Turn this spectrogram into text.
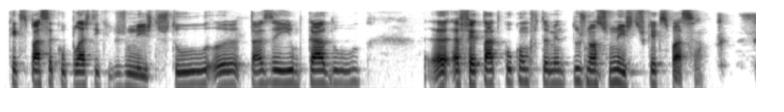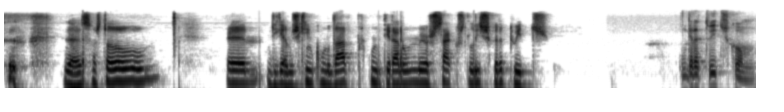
O que é que se passa com o plástico e com os ministros? Tu uh, estás aí um bocado uh, afetado com o comportamento dos nossos ministros. O que é que se passa? Não, só estou, eh, digamos que incomodado porque me tiraram meus sacos de lixo gratuitos. Gratuitos como?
